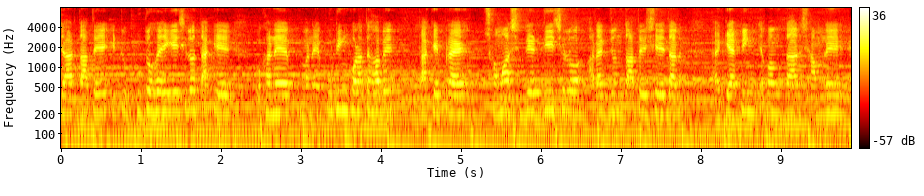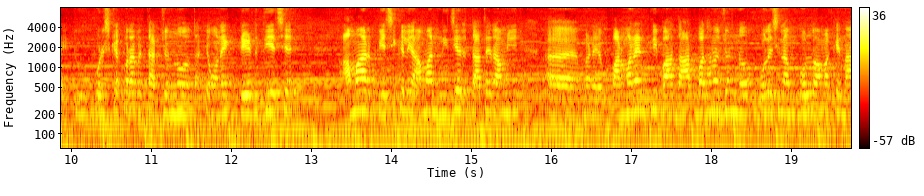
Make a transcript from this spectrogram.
যার দাঁতে একটু ফুটো হয়ে গিয়েছিল, তাকে ওখানে মানে পুটিং করাতে হবে। তাকে প্রায় ছ মাস ডেট দিয়েছিল আর একজন দাঁতে সে তার গ্যাপিং এবং তার সামনে একটু পরিষ্কার করাবে, তার জন্য তাকে অনেক ডেট দিয়েছে। আমার বেসিক্যালি আমার নিজের দাঁতের আমি মানে পার্মানেন্টলি বা দাঁত বাঁধানোর জন্য বলেছিলাম, বলল আমাকে না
